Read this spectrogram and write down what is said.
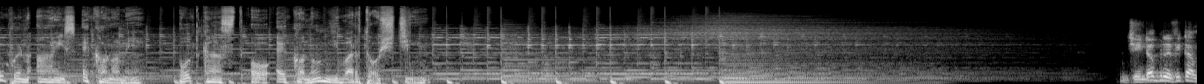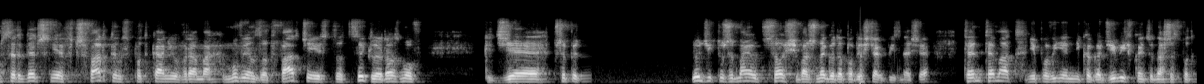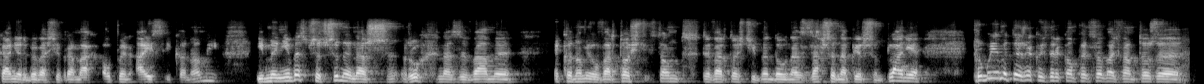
Open Eyes Economy. Podcast o ekonomii wartości. Dzień dobry, witam serdecznie w czwartym spotkaniu w ramach Mówiąc Otwarcie. Jest to cykl rozmów, gdzie przypytam ludzi, którzy mają coś ważnego do powieściach w biznesie. Ten temat nie powinien nikogo dziwić. W końcu nasze spotkanie odbywa się w ramach Open Eyes Economy i my nie bez przyczyny nasz ruch nazywamy ekonomią wartości. Stąd te wartości będą u nas zawsze na pierwszym planie. Próbujemy też jakoś zrekompensować Wam to, że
